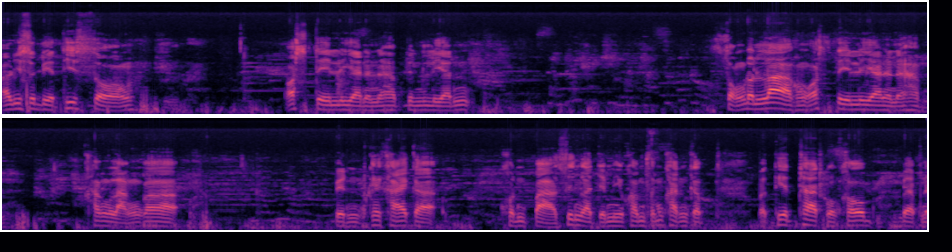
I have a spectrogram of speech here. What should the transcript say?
อลิซาเบธที่สองออสเตรเลียนะนะครับ เป็นเหรียญสองดอลลาร์ของออสเตรเลียเนยนะครับ ข้างหลังก็เป็นคล้ายๆกับคนป่าซึ่งอาจจะมีความสำคัญกับ ประเทศชาติของเขาแบบไหน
